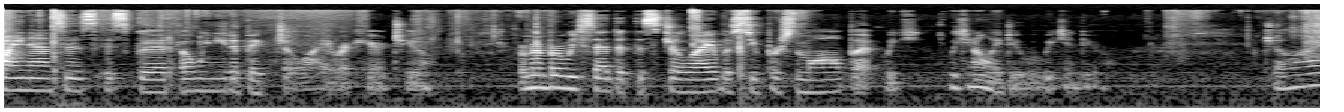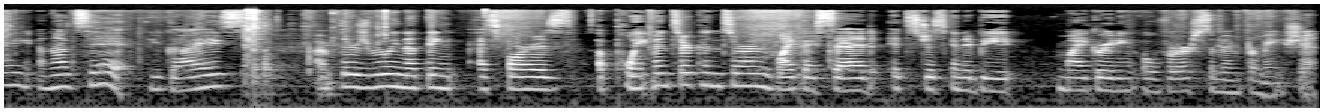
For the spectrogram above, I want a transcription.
Finances is good. Oh, we need a big July right here too. Remember we said that this July was super small, but we, we can only do what we can do. July, and that's it, you guys. Um, there's really nothing as far as appointments are concerned. Like I said, it's just gonna be migrating over some information.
